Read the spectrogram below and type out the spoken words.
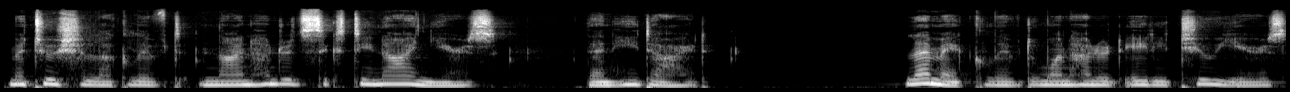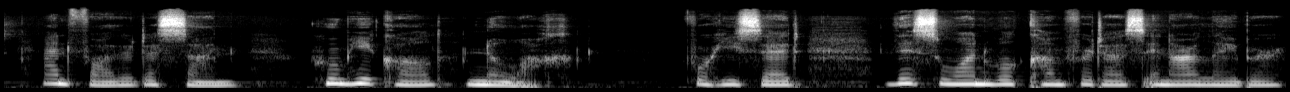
Methuselah lived 969 years. Then he died. Lamech lived 182 years and fathered a son, whom he called Noach. For he said, This one will comfort us in our labor,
